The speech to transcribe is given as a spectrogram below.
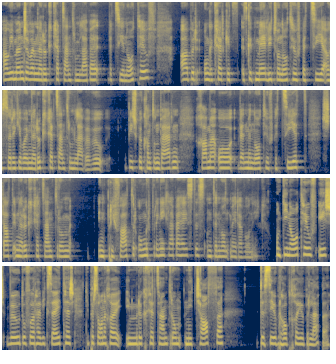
Alle Menschen, die in einem Rückkehrzentrum leben, beziehen Nothilfe. Aber umgekehrt gibt es, gibt mehr Leute, die Nothilfe beziehen, als solche, die in einem Rückkehrzentrum leben. Weil Beispiel Kanton Bern kann man auch, wenn man Nothilfe bezieht, statt in einem Rückkehrzentrum in privater Unterbringung leben, heisst es, und dann wohnt man in der Wohnung. Und die Nothilfe ist, weil du vorher wie gesagt hast, die Personen können im Rückkehrzentrum nicht arbeiten, dass sie überhaupt überleben können.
